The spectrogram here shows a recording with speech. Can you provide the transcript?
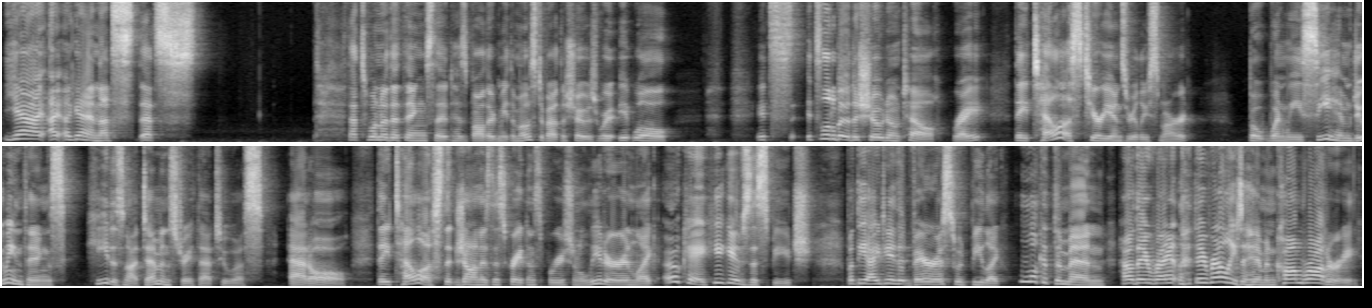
Yeah, I, again, that's that's that's one of the things that has bothered me the most about the shows where it will it's it's a little bit of the show don't tell, right? They tell us Tyrion's really smart, but when we see him doing things, he does not demonstrate that to us at all. They tell us that Jon is this great inspirational leader and like, okay, he gives a speech, but the idea that Varys would be like, look at the men, how they ra- they rally to him in camaraderie.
